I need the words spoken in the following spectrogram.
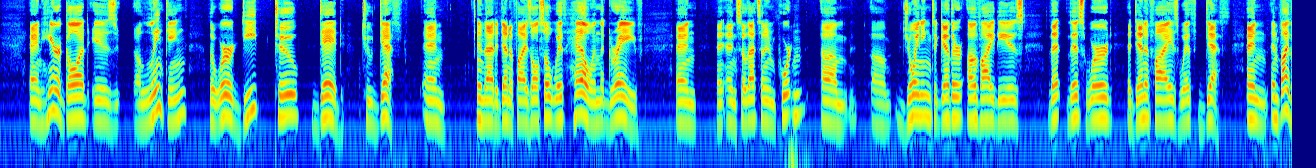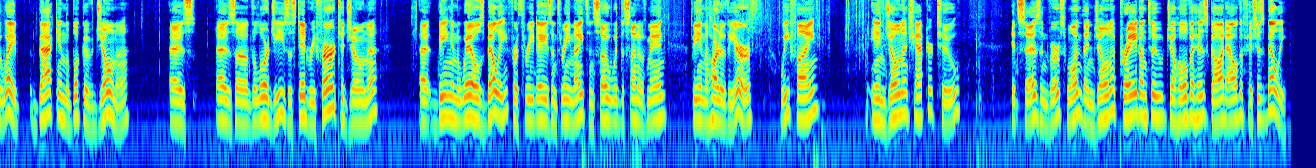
And here God is uh, linking the word deep to dead, to death. And and that identifies also with hell and the grave. And and, and so that's an important um, um, joining together of ideas that this word identifies with death. And and by the way, back in the book of Jonah, as as uh, the Lord Jesus did refer to Jonah uh, being in the whale's belly for three days and three nights, and so would the Son of Man be in the heart of the earth, we find in Jonah chapter 2, it says in verse 1 Then Jonah prayed unto Jehovah his God out of the fish's belly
